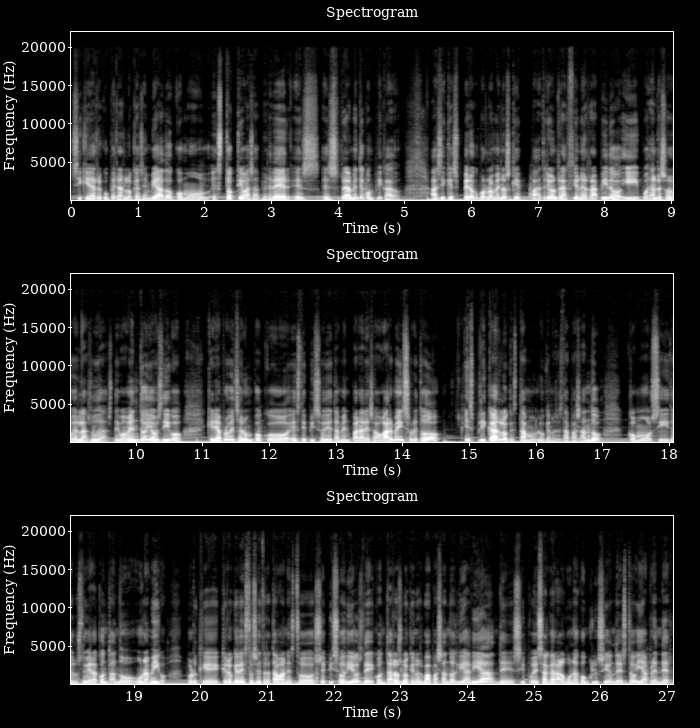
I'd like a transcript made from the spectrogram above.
si quieres recuperar lo que has enviado, como stock que vas a perder, es, es realmente complicado. Así que espero que por lo menos que Patreon reaccione rápido y puedan resolver las dudas. De momento ya os digo, quería aprovechar un poco este episodio también para desahogarme y sobre todo explicar lo que, estamos, lo que nos está pasando como si te lo estuviera contando un amigo, porque creo que de esto se trataban estos episodios, de contaros lo que nos va pasando el día a día, de si podéis sacar alguna conclusión de esto y aprender,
